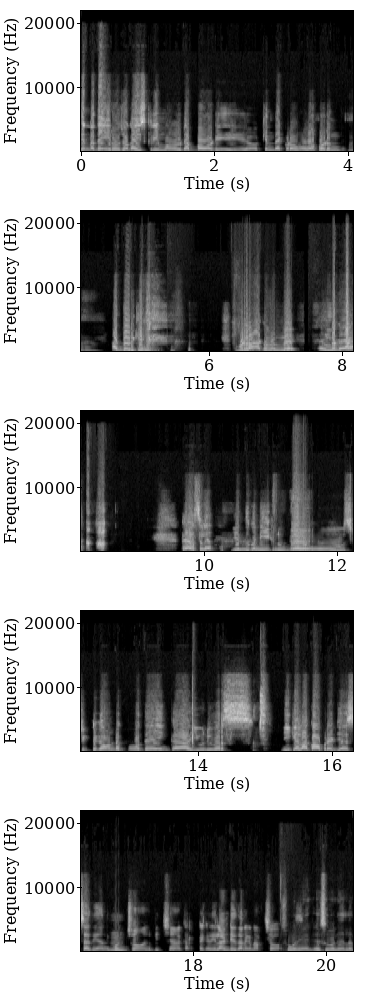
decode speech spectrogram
తిన్నదే ఈ రోజు ఒక ఐస్ క్రీమ్ డబ్బా ఒకటి కింద ఎక్కడో మూల పడుంది. అది దొరికింది. ఇప్పుడు రాకముందే. అయిందా? అసలు ఎందుకు నీకు నువ్వే స్ట్రిక్ట్గా ఉండకపోతే ఇంకా యూనివర్స్ నీకు ఎలా కోఆపరేట్ చేస్తది అని. కొంచెం అనిపించా కరెక్ట్ కదా ఇలాంటివి తనకు నచ్చవు. సోనియా సోనియాలో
